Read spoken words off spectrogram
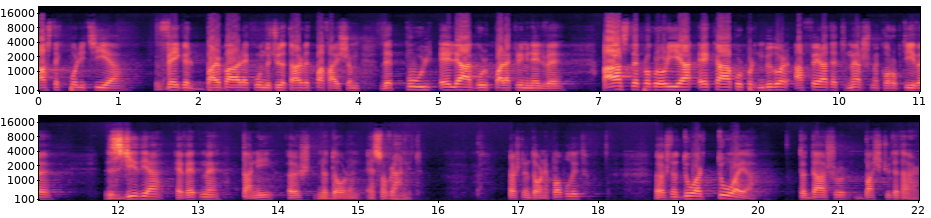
as tek policia, vegël barbare kundër qytetarëve të pafajshëm dhe pulë e lagur para kriminelëve, as te prokuroria e kapur për të mbyllur aferat e tmerrshme korruptive, zgjidhja e vetme tani është në dorën e sovranit. Është në dorën e popullit, është në duart tuaja të dashur bashkëqytetarë,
